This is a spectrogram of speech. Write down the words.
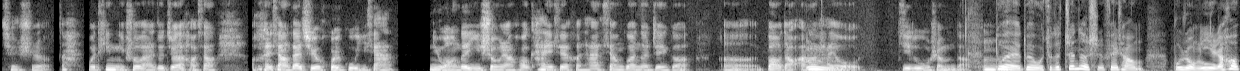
确实。哎，我听你说完就觉得好像很想再去回顾一下女王的一生，然后看一些和她相关的这个呃报道啊，嗯、还有。记录什么的，嗯，对对，我觉得真的是非常不容易。然后，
